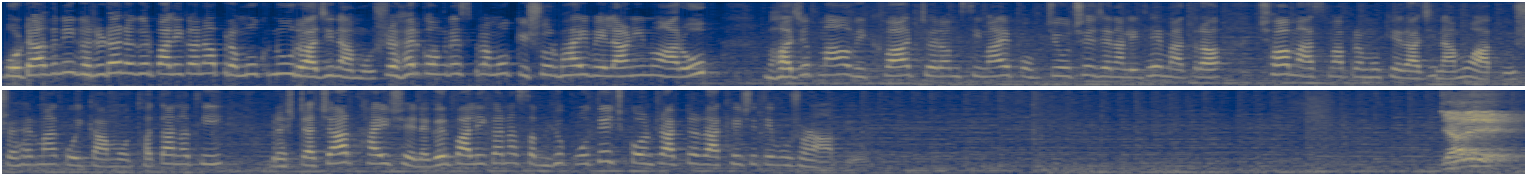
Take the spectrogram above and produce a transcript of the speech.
બોટાદની ગઢડા નગરપાલિકાના પ્રમુખનું રાજીનામું. શહેર કોંગ્રેસ પ્રમુખ કિશોરભાઈ વેલાણીનો આરોપ ભાજપમાં વિખવાદ ચરમસીમાએ પહોંચ્યો છે, જેના લીધે માત્ર છ માસમાં પ્રમુખે રાજીનામું આપ્યું. શહેરમાં કોઈ કામો થતા નથી, ભ્રષ્ટાચાર થાય છે. નગરપાલિકાના સભ્યો પોતે જ કોન્ટ્રાક્ટર રાખે છે તેવું જણાવ્યું. જ્યારે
